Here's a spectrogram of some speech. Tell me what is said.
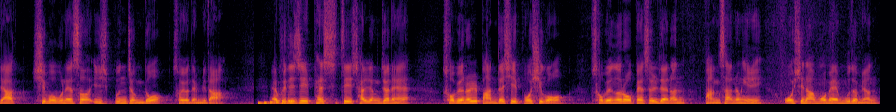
약 15분에서 20분 정도 소요됩니다. FDG 패시티 촬영 전에 소변을 반드시 보시고 소변으로 배설되는 방사능이 옷이나 몸에 묻으면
